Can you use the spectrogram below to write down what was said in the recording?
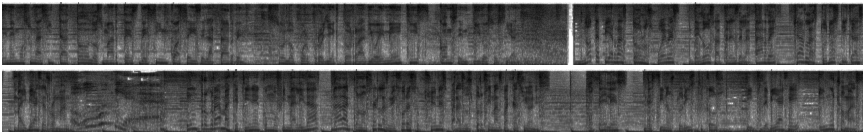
Tenemos una cita todos los martes de 5 a 6 de la tarde, solo por Proyecto Radio MX con sentido social. No te pierdas todos los jueves de 2 a 3 de la tarde, charlas turísticas by Viajes Romanos. Un programa que tiene como finalidad dar a conocer las mejores opciones para sus próximas vacaciones. Hoteles, destinos turísticos, tips de viaje y mucho más.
